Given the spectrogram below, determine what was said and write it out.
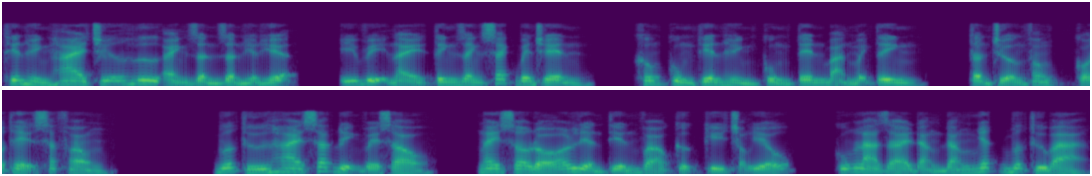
thiên hình hai chữ hư ảnh dần dần hiện hiện, ý vị này tinh danh sách bên trên, không cùng thiên hình cùng tên bản mệnh tinh, tần trường phong có thể sắc phong. Bước thứ hai xác định về sau, ngay sau đó liền tiến vào cực kỳ trọng yếu cũng là dài đằng đăng nhất bước thứ ba.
